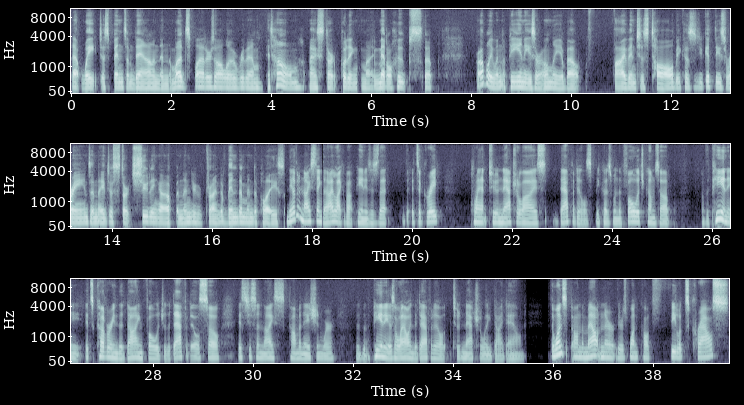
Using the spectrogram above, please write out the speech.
that weight just bends them down and then the mud splatters all over them. At home, I start putting my metal hoops up probably when the peonies are only about five inches tall because you get these rains and they just start shooting up and then you're trying to bend them into place. The other nice thing that I like about peonies is that it's a great plant to naturalize daffodils because when the foliage comes up of the peony, it's covering the dying foliage of the daffodils. So it's just a nice combination where the, the peony is allowing the daffodil to naturally die down. The ones on the mountain are there's one called Felix Crousse,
